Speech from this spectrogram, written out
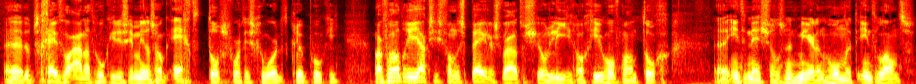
dat geeft wel aan dat hockey dus inmiddels ook echt topsport is geworden, het clubhockey. Maar vooral de reacties van de spelers, Wouter Jolie, Rogier Hofman... toch internationals met meer dan 100 interlands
